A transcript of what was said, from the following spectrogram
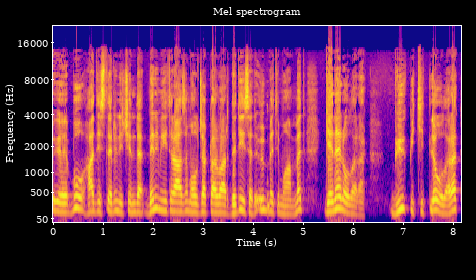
e, bu hadislerin içinde benim itirazım olacaklar var dediyse de ümmeti Muhammed genel olarak büyük bir kitle olarak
